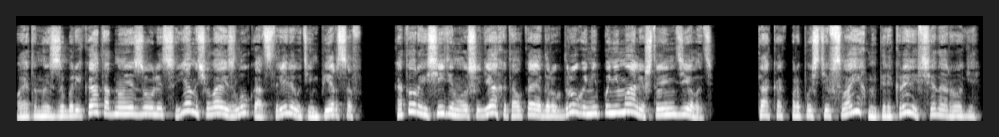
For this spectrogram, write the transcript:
поэтому из-за баррикад одной из улиц я начала из лука отстреливать имперцев, которые, сидя на лошадях и толкая друг друга, не понимали, что им делать, так как, пропустив своих, мы перекрыли все дороги.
